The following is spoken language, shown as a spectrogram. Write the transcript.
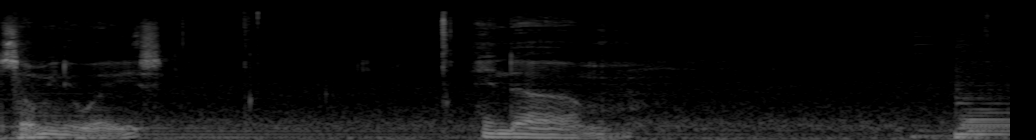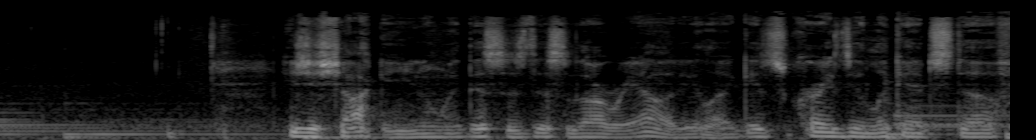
So many ways, and um, it's just shocking. You know, like this is this is our reality. Like it's crazy to look at stuff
